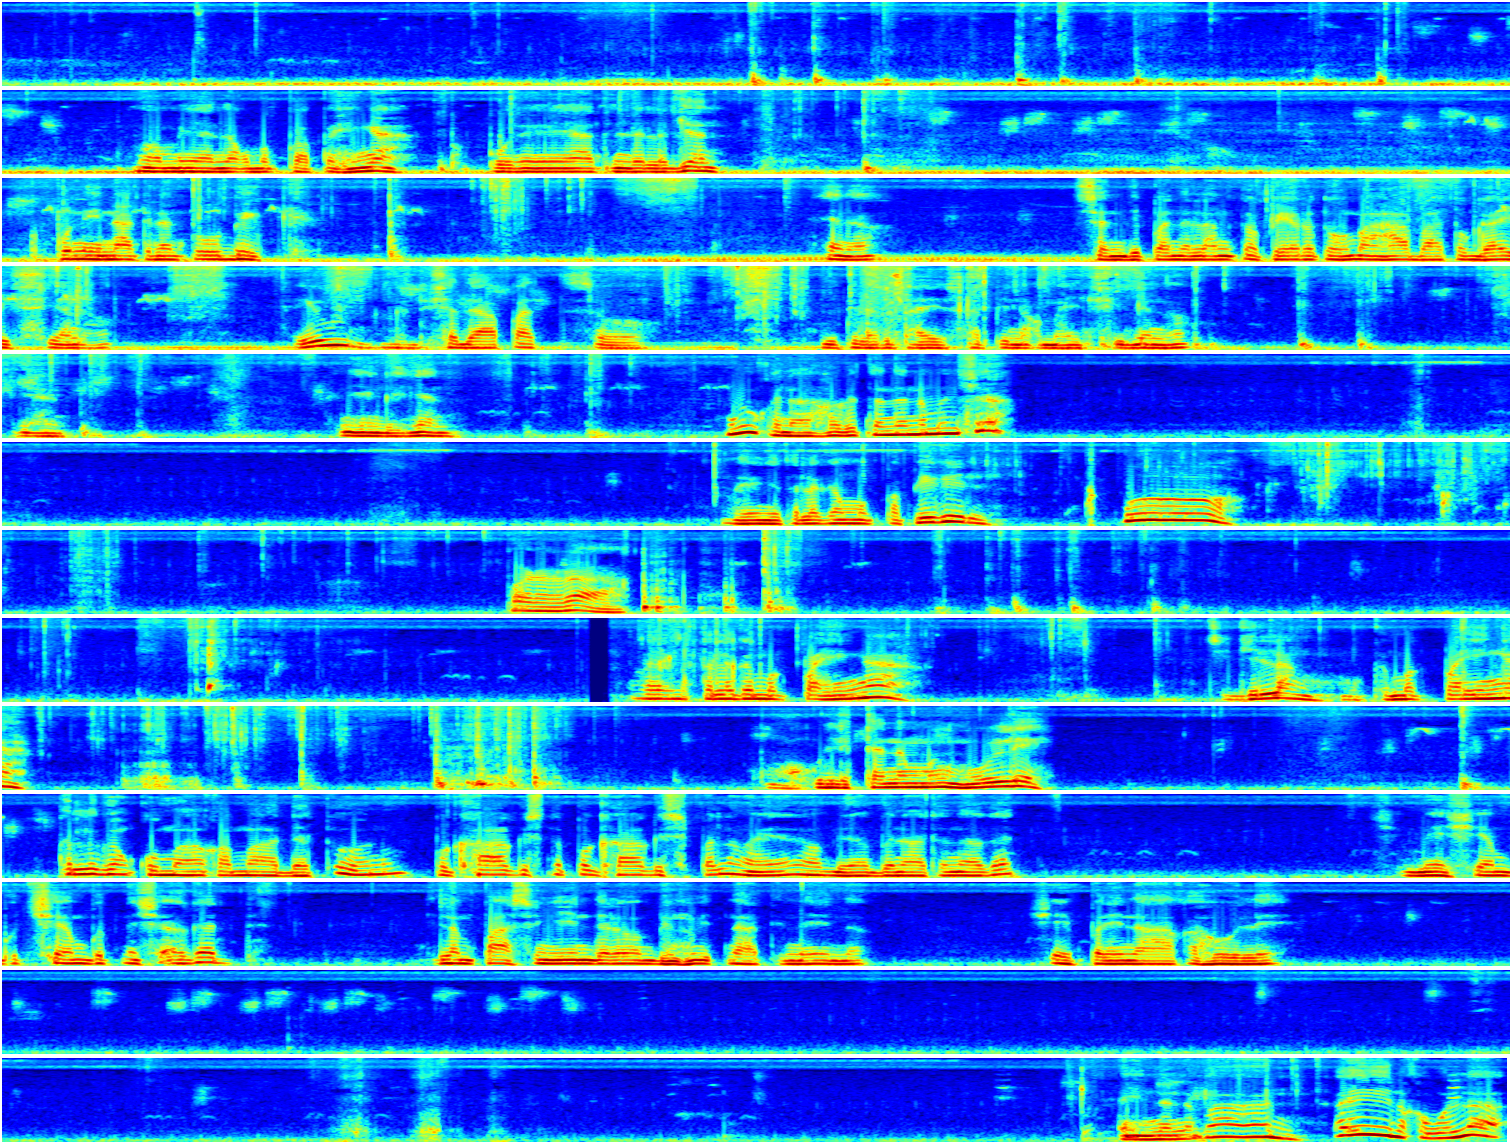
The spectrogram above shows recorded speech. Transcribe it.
Mamaya na ako magpapahinga. Pagpunin na natin lalagyan. Pupunin natin ng tubig. Yan ha. Sandi pa na lang to pero to mahaba to guys. Yan ha. Ayun, ganito siya dapat. So, dito lang tayo sa pinakamaiksi niya no. Yan. Ganyan, ganyan. Oh, kanakagatan na naman siya. Ayaw niya talagang magpapigil. Takbo! Pararak. Ayaw niya talaga magpahinga. Sige lang, huwag ka magpahinga. Huli ka ng manghuli. Talagang kumakamada to, ano? Paghagis na paghagis pa lang, ayan, oh, binabanatan na agad. Si may siyambot-siyambot na siya agad. Ilang paso niya yung dalawang bingwit natin na yun, no? Siya pa rin nakakahuli. Ayun na naman. Ay, nakawala.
